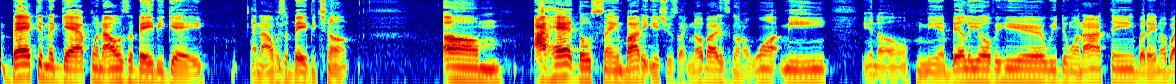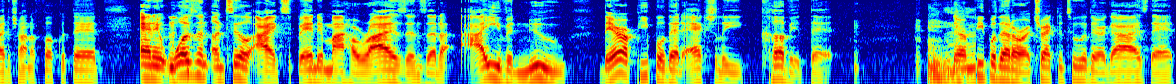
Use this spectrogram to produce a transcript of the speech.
back in the gap when I was a baby gay and I was a baby chunk, um, I had those same body issues. Like nobody's gonna want me. You know, me and Belly over here, we doing our thing, but ain't nobody trying to fuck with that. And it wasn't until I expanded my horizons that I, I even knew there are people that actually covet that. there are mm-hmm. people that are attracted to it. There are guys that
